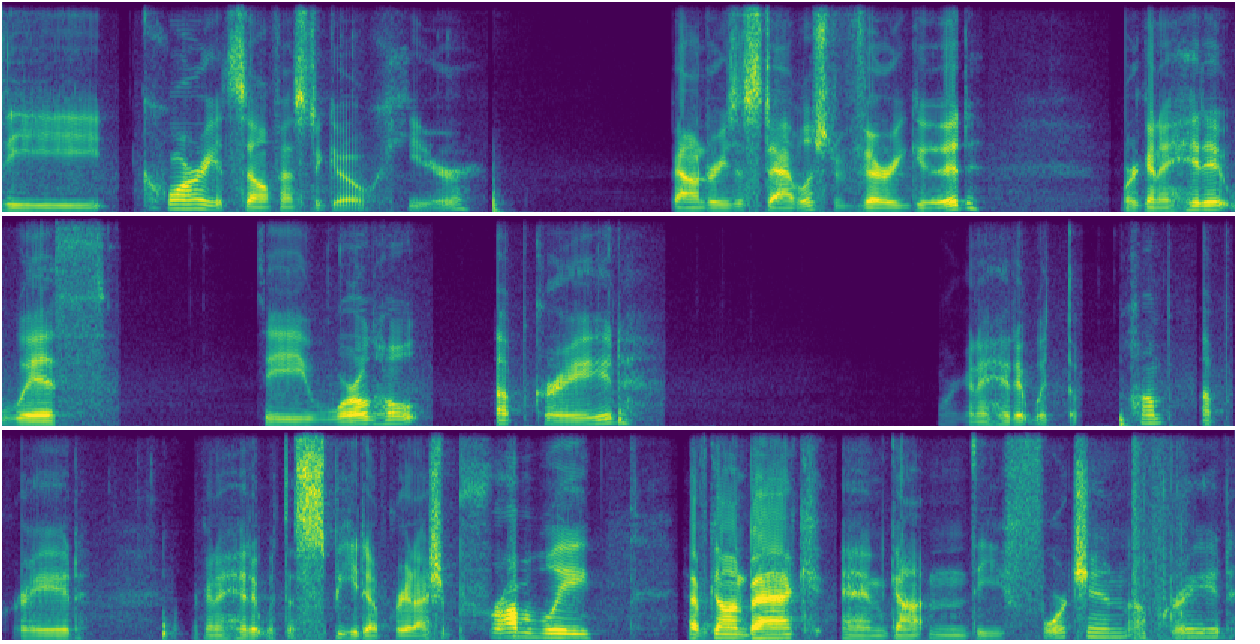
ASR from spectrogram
the quarry itself has to go here. Boundaries established. Very good. We're going to hit it with the World Hole upgrade. We're going to hit it with the pump upgrade. We're going to hit it with the speed upgrade. I should probably have gone back and gotten the fortune upgrade.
